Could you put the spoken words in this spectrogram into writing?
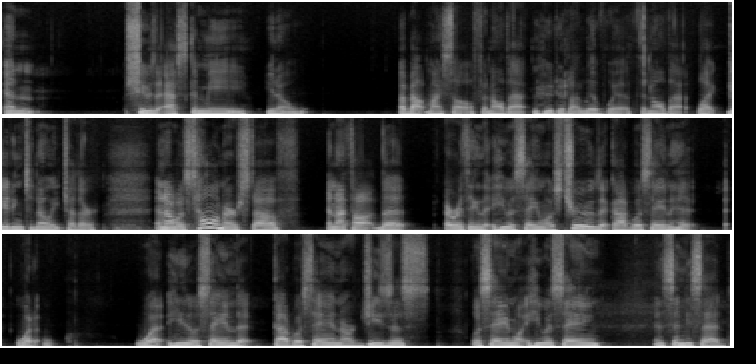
and she was asking me, you know, about myself and all that and who did I live with and all that, like getting to know each other. And I was telling her stuff and I thought that everything that he was saying was true, that God was saying what what he was saying that God was saying or Jesus was saying what he was saying. And Cindy said,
